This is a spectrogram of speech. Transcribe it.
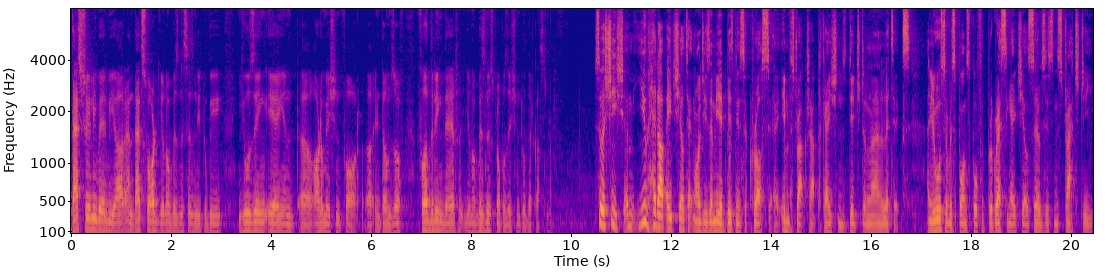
That's really where we are, and that's what you know businesses need to be using AI and uh, automation for uh, in terms of furthering their you know business proposition to their customer. So Ashish, um, you head up HCL Technologies EMEA business across uh, infrastructure applications, digital and analytics, and you're also responsible for progressing HCL services and strategy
